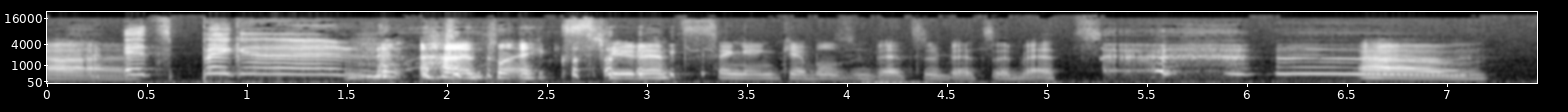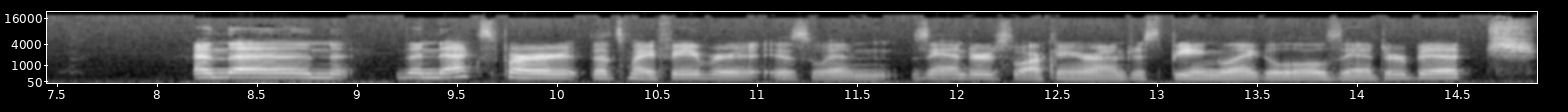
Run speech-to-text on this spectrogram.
uh It's bacon. on like students singing kibbles and bits and bits and bits. Um and then the next part that's my favorite is when Xander's walking around just being like a little Xander bitch.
